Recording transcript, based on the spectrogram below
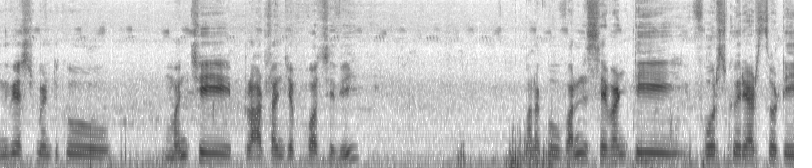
ఇన్వెస్ట్మెంట్కు మంచి ప్లాట్లు అని చెప్పుకోవచ్చు ఇది. మనకు one seventy four square yards తోటి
